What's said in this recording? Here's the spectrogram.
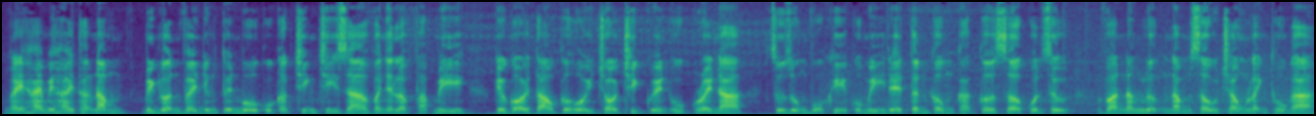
Ngày 22 tháng 5, bình luận về những tuyên bố của các chính trị gia và nhà lập pháp Mỹ kêu gọi tạo cơ hội cho chính quyền Ukraine sử dụng vũ khí của Mỹ để tấn công các cơ sở quân sự và năng lượng nằm sâu trong lãnh thổ Nga.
